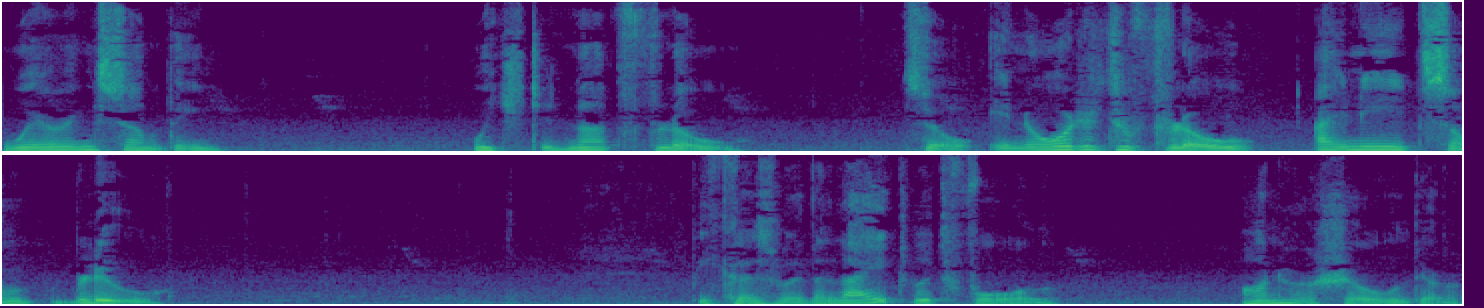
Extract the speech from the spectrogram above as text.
wearing something which did not flow. So, in order to flow, I need some blue. Because where the light would fall on her shoulder,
